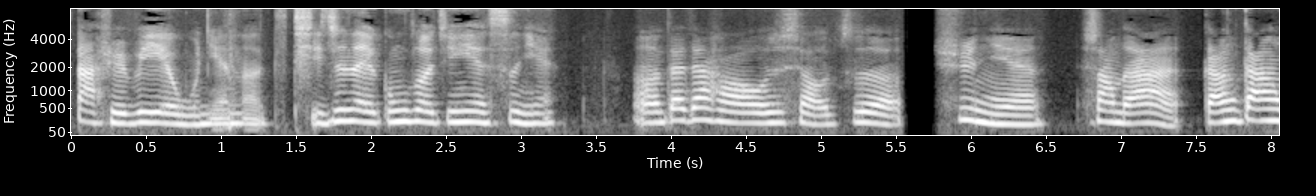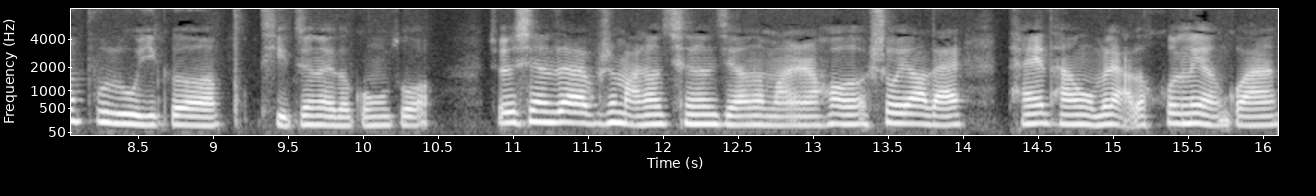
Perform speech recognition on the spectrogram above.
大学毕业五年了，体制内工作经验四年。嗯，大家好，我是小智，去年上的岸，刚刚步入一个体制内的工作，就是现在不是马上情人节了嘛，然后受邀来谈一谈我们俩的婚恋观。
